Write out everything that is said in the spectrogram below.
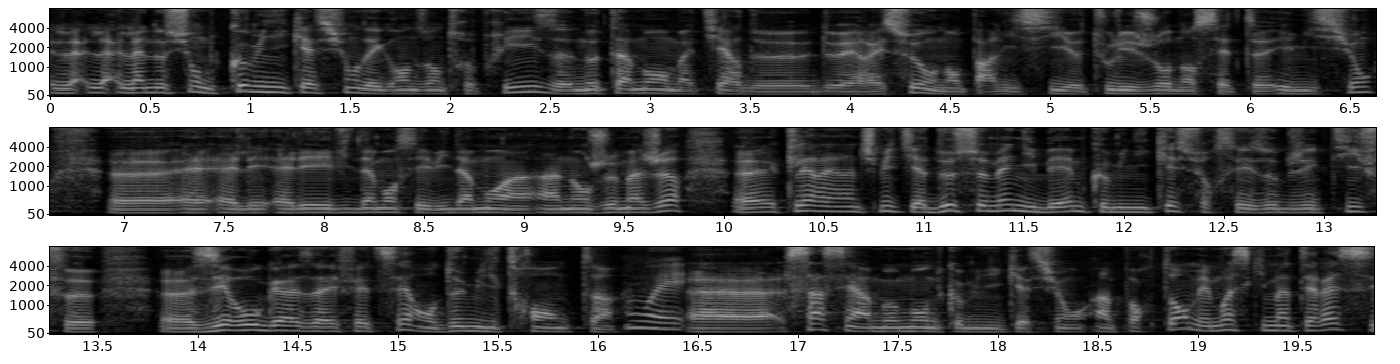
La, notion de communication des grandes entreprises, notamment en matière de, RSE, on en parle ici tous les jours dans cette émission, elle, est, elle, est, évidemment, c'est évidemment un, enjeu majeur. Claire Ehrenschmidt, il y a deux semaines, IBM communiquait sur ses objectifs zéro gaz à effet de serre en 2030. ça, c'est un moment de communication important mais moi, ce qui m'intéresse,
